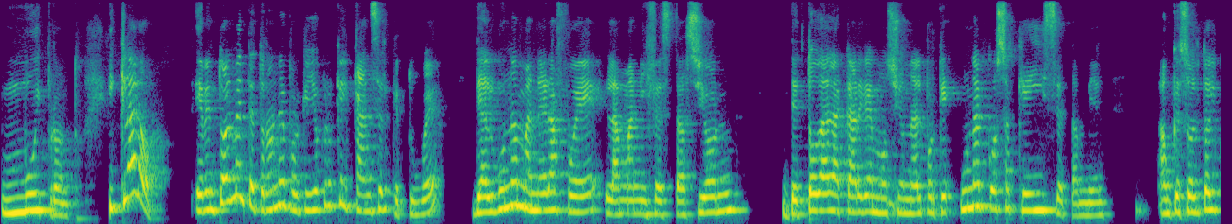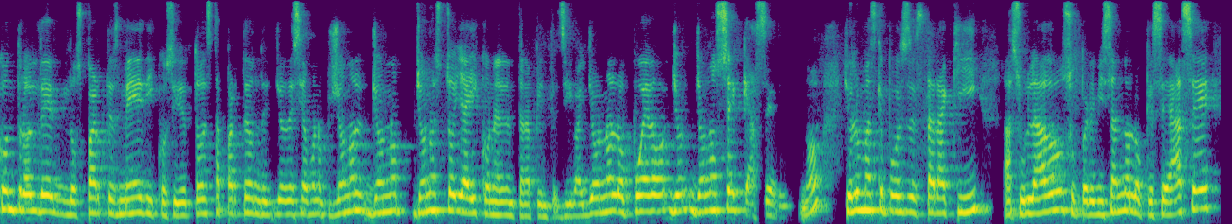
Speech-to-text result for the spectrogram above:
muy pronto. Y claro, eventualmente troné porque yo creo que el cáncer que tuve de alguna manera fue la manifestación de toda la carga emocional, porque una cosa que hice también aunque soltó el control de los partes médicos y de toda esta parte donde yo decía, bueno, pues yo no, yo no, yo no estoy ahí con él en terapia intensiva, yo no lo puedo, yo, yo no sé qué hacer, ¿no? Yo lo más que puedo es estar aquí a su lado, supervisando lo que se hace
